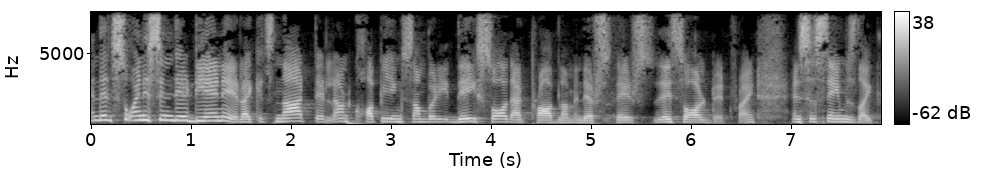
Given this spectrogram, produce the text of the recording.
And then so, and it's in their DNA. Like it's not, they're not copying somebody. They saw that problem and they're, they're, they solved it, right? And it's the same as like,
